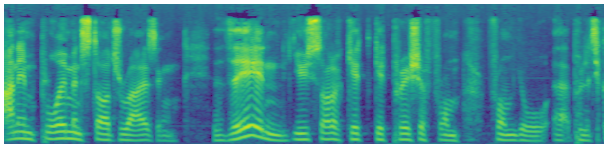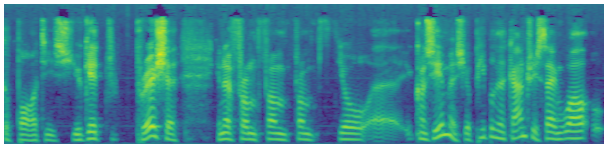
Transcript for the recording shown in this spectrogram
unemployment starts rising, then you sort of get, get pressure from from your uh, political parties. You get pressure, you know, from from from your uh, consumers, your people in the country, saying, "Well,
